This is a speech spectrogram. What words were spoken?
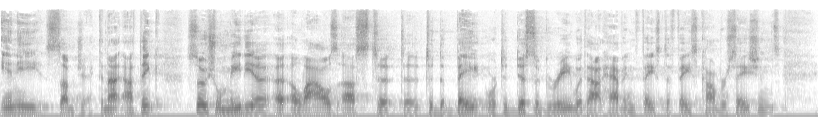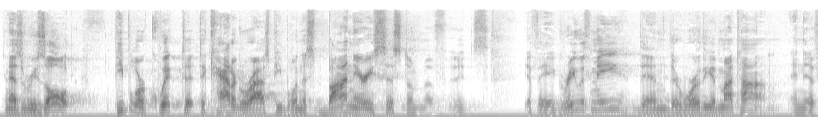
any subject. And I, I think social media uh, allows us to, to, to, debate or to disagree without having face to face conversations. And as a result, people are quick to, to categorize people in this binary system of if they agree with me, then they're worthy of my time. And if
